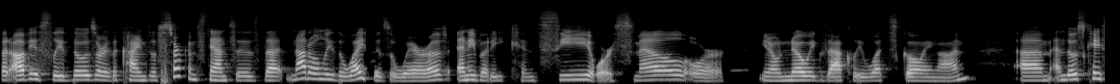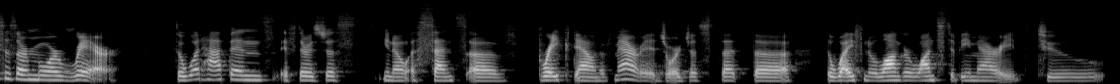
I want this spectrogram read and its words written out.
But obviously, those are the kinds of circumstances that not only the wife is aware of, anybody can see or smell or you know know exactly what's going on. Um, and those cases are more rare. So what happens if there's just you know a sense of breakdown of marriage or just that the the wife no longer wants to be married to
